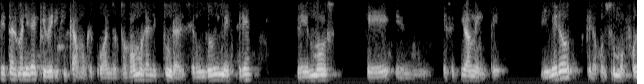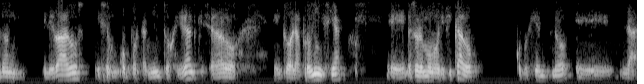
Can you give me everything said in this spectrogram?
de tal manera que verificamos que cuando tomamos la lectura del segundo bimestre, vemos que eh, efectivamente, primero, que los consumos fueron elevados, ese es un comportamiento general que se ha dado en toda la provincia. Eh, nosotros hemos verificado como ejemplo, eh, la,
